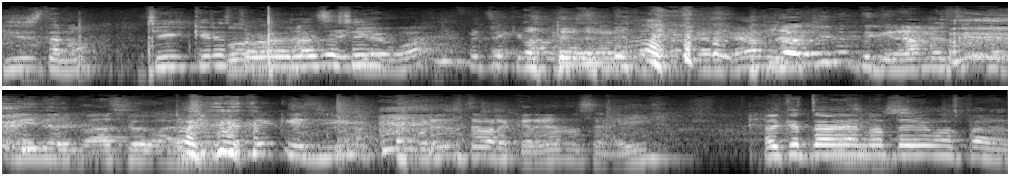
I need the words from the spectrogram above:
¿Y es esta, no? Sí, ¿quieres tomar el agua? sí, Sí. agua. Yo pensé que no. Imagínate que nada más hubiera traído el vaso. Yo pensé que sí, por eso estaba recargándose ahí. Es que todavía no tenemos para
